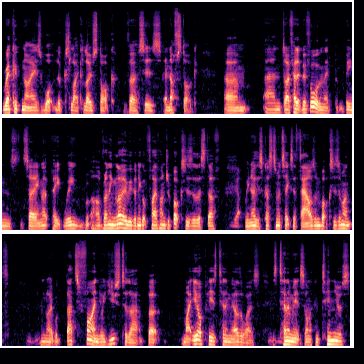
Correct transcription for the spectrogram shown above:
recognize what looks like low stock versus enough stock. Um, and I've had it before, and they've been saying, "Look, Pete, we are running low. We've only got 500 boxes of this stuff. Yep. We know this customer takes a thousand boxes a month." Mm-hmm. I'm like, "Well, that's fine. You're used to that, but my ERP is telling me otherwise. Mm-hmm. It's telling me it's on a continuous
